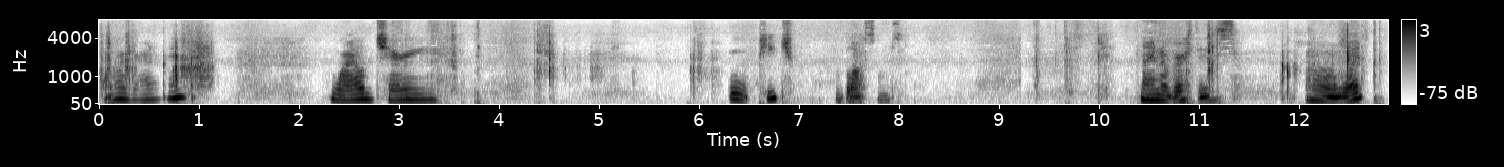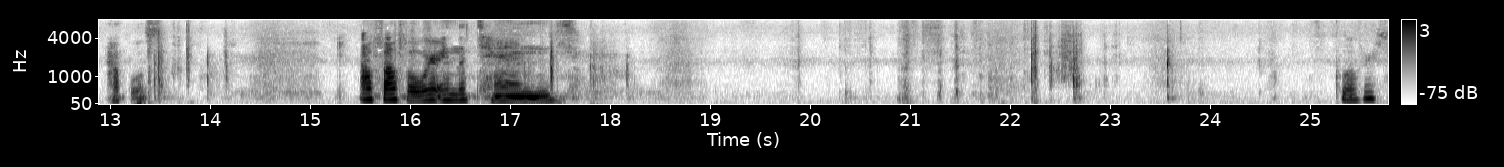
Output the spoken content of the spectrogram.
Pomegranate. Wild cherry. Ooh, peach blossoms. Nine of Earth is, oh, what? Apples. Alfalfa, we're in the tens. Clovers.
